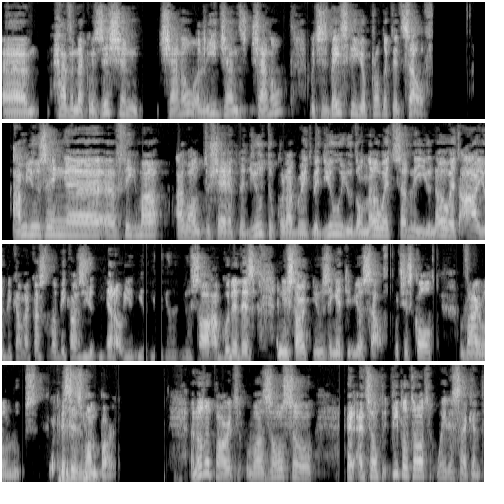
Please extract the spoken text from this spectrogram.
um, have an acquisition channel, a lead gen channel, which is basically your product itself. I'm using uh, uh, Figma. I want to share it with you, to collaborate with you. You don't know it. Suddenly you know it. Ah, you become a customer because you, you know, you, you, you saw how good it is and you start using it yourself, which is called viral loops. This is one part. Another part was also, and, and so people thought, wait a second,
